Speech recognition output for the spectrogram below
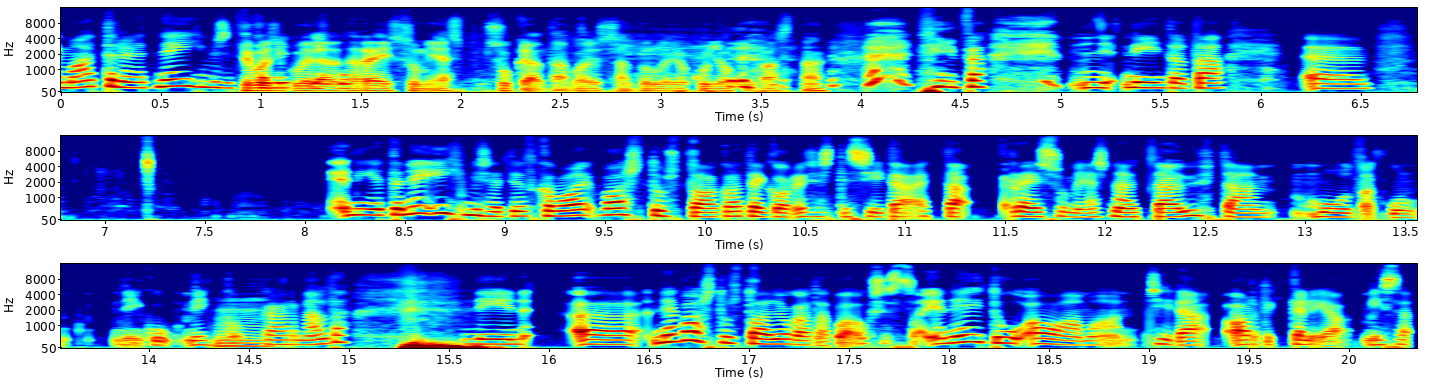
ja mä ajattelen, että ne ihmiset... Ja voisi kuvitella, niinku... että reissumies sukeltaa, voi jossain tulla joku joki vastaan. Niinpä, niin tota, ö, niin, että ne ihmiset, jotka vastustaa kategorisesti sitä, että reissumies näyttää yhtään muulta kuin, niin kuin Mikko mm. Kärnältä, niin ö, ne vastustaa joka tapauksessa. Ja ne ei tule avaamaan sitä artikkelia, missä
